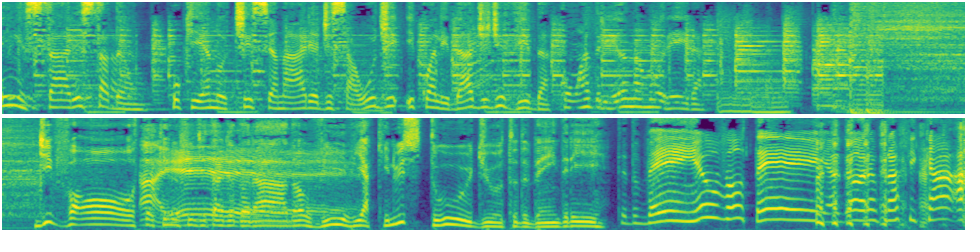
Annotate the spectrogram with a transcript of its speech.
Bem-Estar Estadão. O que é notícia na área de saúde e qualidade de vida, com Adriana Moreira. De volta Aê. aqui no Fim de Tarde Adorado, ao vivo e aqui no estúdio. Tudo bem, Dri? Tudo bem, eu voltei agora para ficar.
